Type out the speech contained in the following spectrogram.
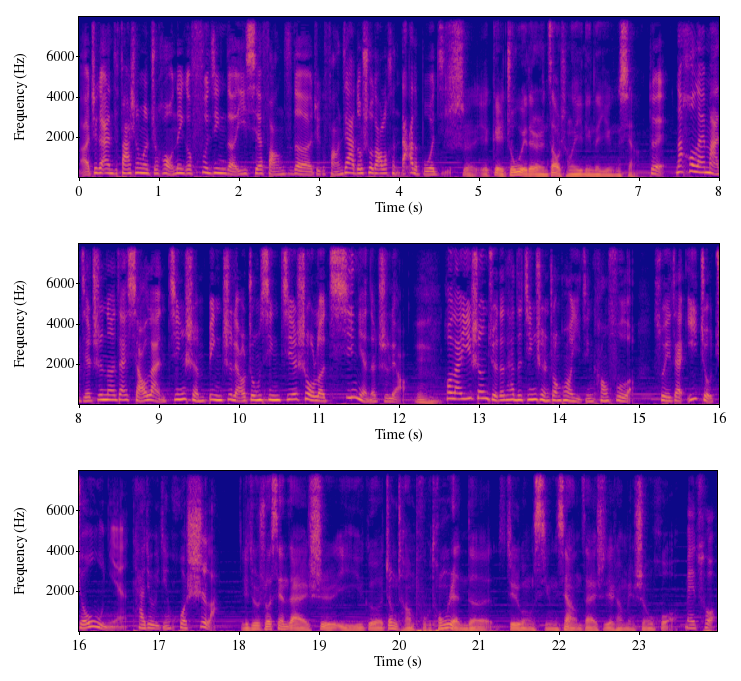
啊，这个案子发生了之后，那个附近的一些房子的这个房价都受到了很大的波及，是也给周围的人造成了一定的影响。对，那后来马杰之呢，在小榄精神病治疗中心接受了七年的治疗，嗯，后来医生觉得他的精神状况已经康复了，所以在一九九五年他就已经获释了。也就是说，现在是以一个正常普通人的这种形象在世界上面生活。没错。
